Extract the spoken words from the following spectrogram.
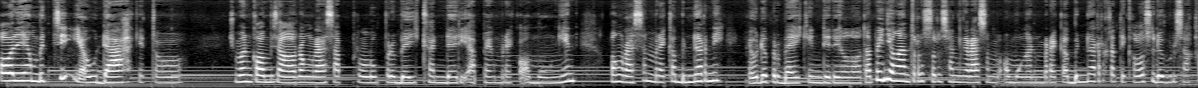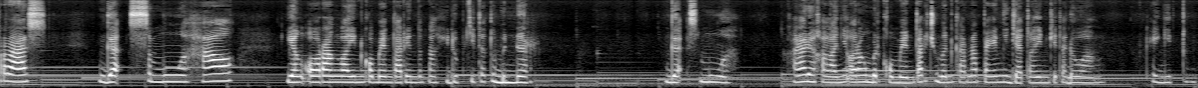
Kalau ada yang benci ya udah gitu. Cuman kalau misalnya orang ngerasa perlu perbaikan dari apa yang mereka omongin lo ngerasa mereka bener nih ya udah perbaikin diri lo. Tapi jangan terus-terusan ngerasa omongan mereka bener ketika lo sudah berusaha keras. Nggak semua hal yang orang lain komentarin tentang hidup kita tuh bener. Gak semua. Karena ada kalanya orang berkomentar cuman karena pengen ngejatohin kita doang. Kayak gitu.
